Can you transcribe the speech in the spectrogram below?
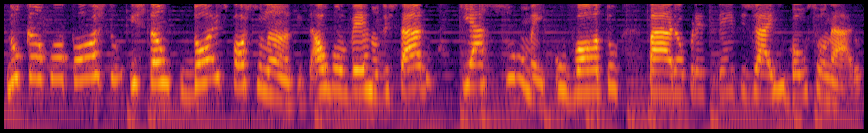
No campo oposto estão dois postulantes ao governo do estado que assumem o voto para o presidente Jair Bolsonaro.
